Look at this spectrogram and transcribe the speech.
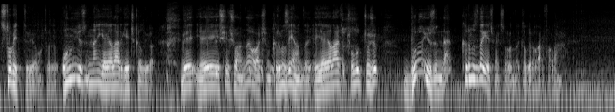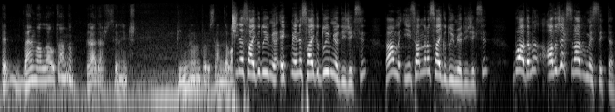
Stop ettiriyor motoru. Onun yüzünden yayalar geç kalıyor. Ve yaya yeşil şu anda ama bak şimdi kırmızı yandı. E yayalar çoluk çocuk bunun yüzünden kırmızıda geçmek zorunda kalıyorlar falan. E ben vallahi utandım birader senin için. Bilmiyorum tabii sende var. İşine saygı duymuyor, ekmeğine saygı duymuyor diyeceksin. Tamam mı? İnsanlara saygı duymuyor diyeceksin. Bu adamı alacaksın abi bu meslekten.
